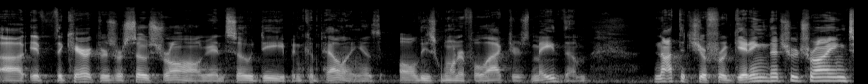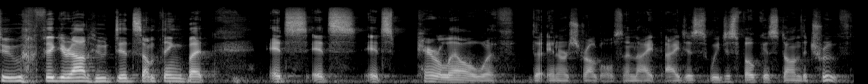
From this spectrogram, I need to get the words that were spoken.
uh, if the characters are so strong and so deep and compelling as all these wonderful actors made them, not that you're forgetting that you're trying to figure out who did something, but it's it's it's parallel with the inner struggles, and I, I just we just focused on the truth,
